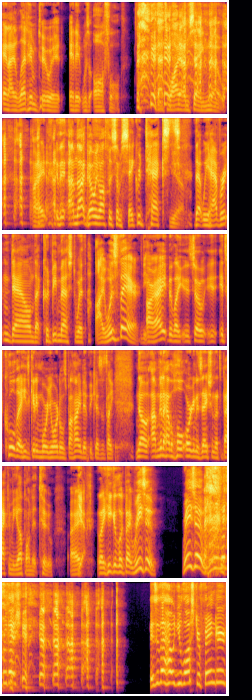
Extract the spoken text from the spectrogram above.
and i let him do it and it was awful That's why I'm saying no. All right. I'm not going off of some sacred texts yeah. that we have written down that could be messed with. I was there. Yeah. All right. Like, so it's cool that he's getting more Yordles behind it because it's like, no, I'm going to have a whole organization that's backing me up on it too. All right. Yeah. Like he could look back, Rizu, Rizu, you remember that? Sh- Isn't that how you lost your finger?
